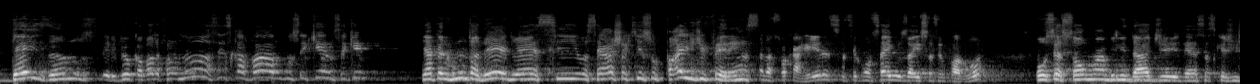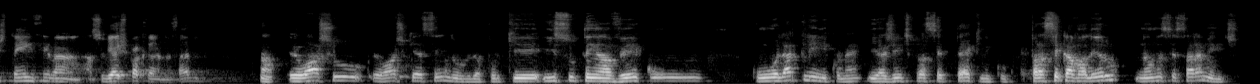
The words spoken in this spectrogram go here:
10 anos, ele vê o cavalo e fala: Nossa, esse cavalo, não sei o quê, não sei o quê. E a pergunta dele é se você acha que isso faz diferença na sua carreira, se você consegue usar isso a seu favor, ou se é só uma habilidade dessas que a gente tem, sei lá, assoviar bacana, sabe? Não, eu acho, eu acho que é sem dúvida, porque isso tem a ver com, com o olhar clínico, né? E a gente, para ser técnico, para ser cavaleiro, não necessariamente,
